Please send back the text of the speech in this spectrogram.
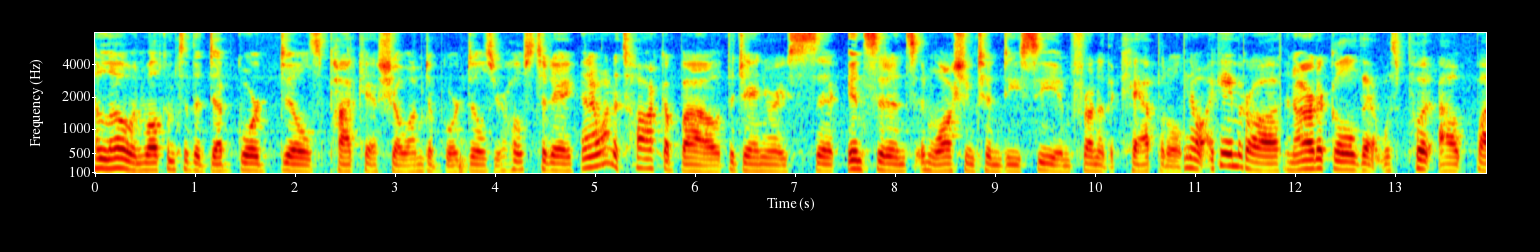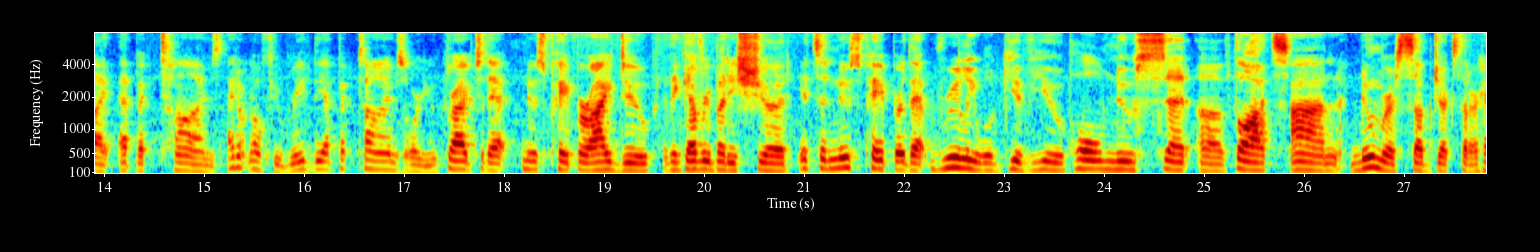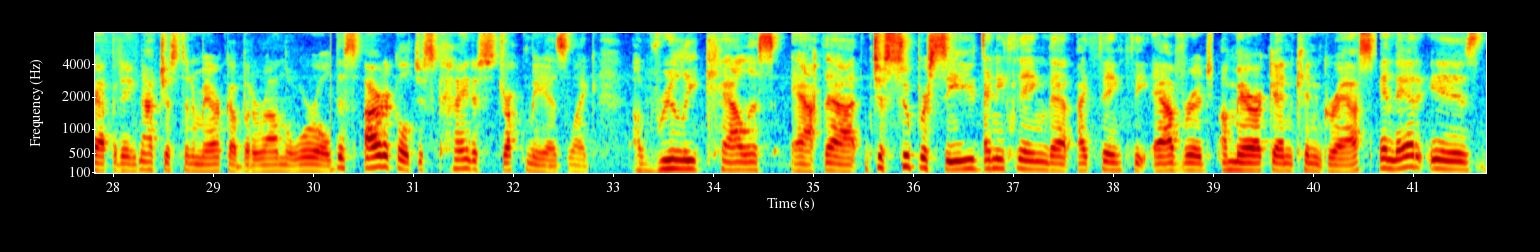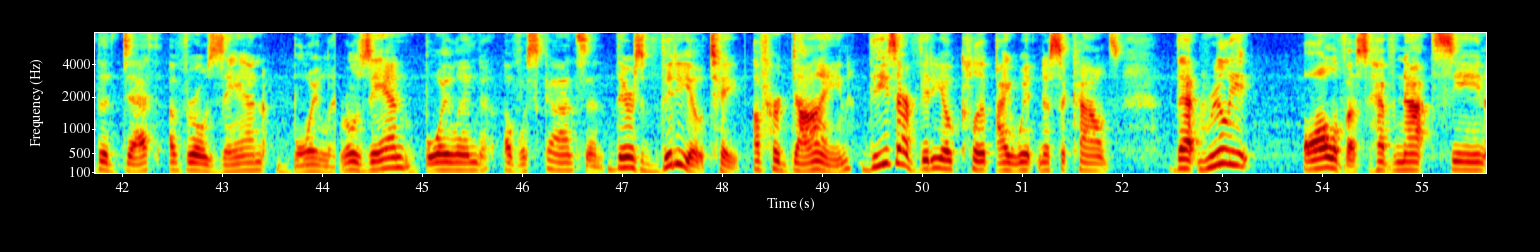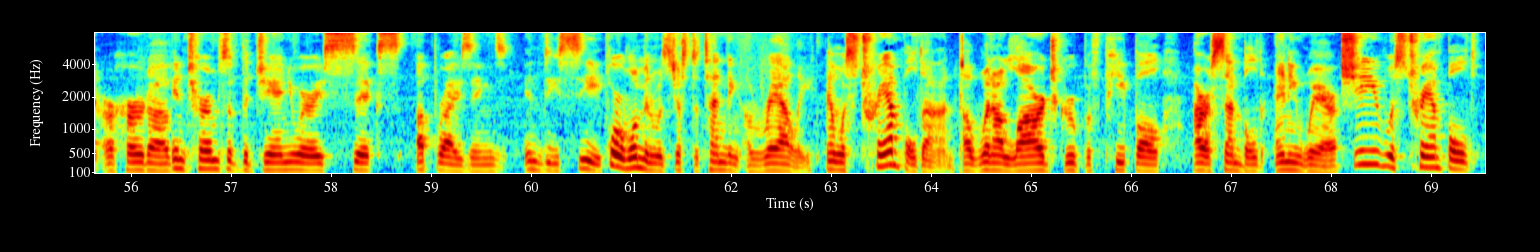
Hello and welcome to the Deb Gord Dills podcast show. I'm Deb Gord Dills, your host today, and I want to talk about the January 6th incidents in Washington, D.C. in front of the Capitol. You know, I came across an article that was put out by Epoch Times. I don't know if you read the Epoch Times or you subscribe to that newspaper. I do. I think everybody should. It's a newspaper that really will give you a whole new set of thoughts on numerous subjects that are happening, not just in America, but around the world world. This article just kind of struck me as like a really callous act that just supersedes anything that I think the average American can grasp, and that is the death of Rosanne Boyland. Rosanne Boyland of Wisconsin. There's videotape of her dying. These are video clip eyewitness accounts that really all of us have not seen or heard of in terms of the January 6 uprisings in DC. Poor woman was just attending a rally and was trampled on uh, when a large group of people are assembled anywhere. She was trampled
